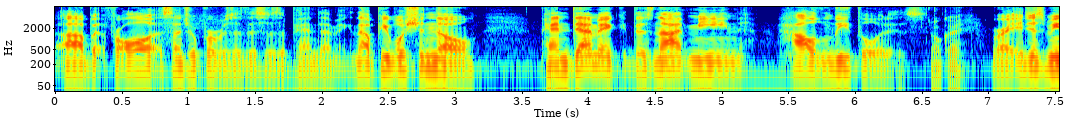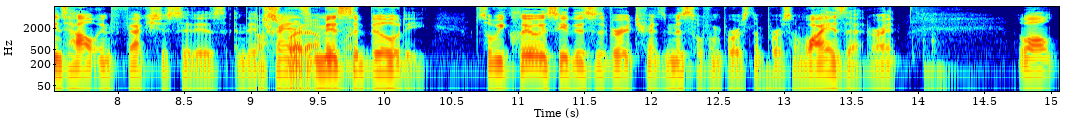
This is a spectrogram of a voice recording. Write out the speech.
Uh, but for all essential purposes, this is a pandemic. Now, people should know, pandemic does not mean how lethal it is Okay. right? It just means how infectious it is and the How spread out, right. transmissibility. So we clearly see this is very transmissible from person to person. Why is that, right? Well,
